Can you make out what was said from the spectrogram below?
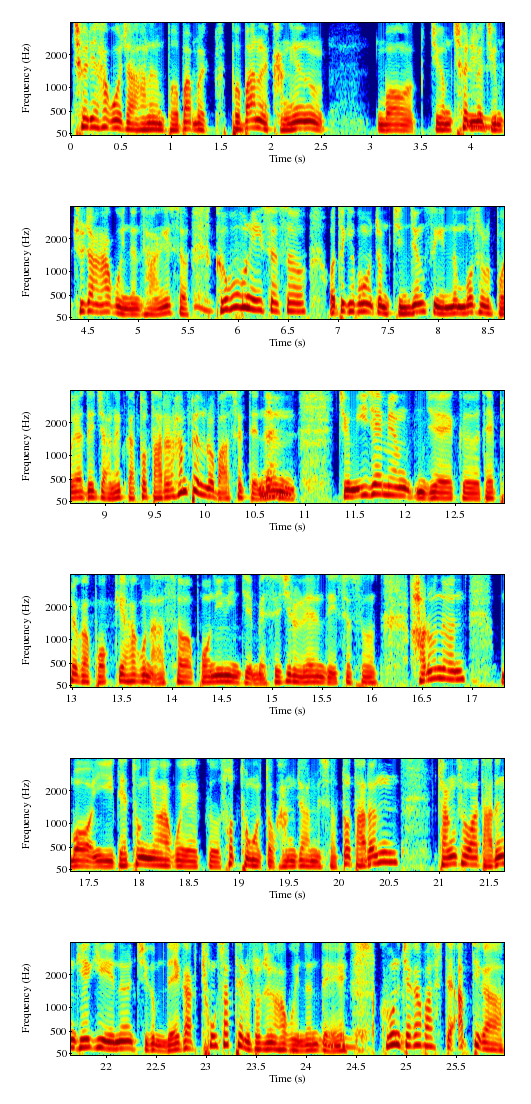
처리하고자 하는 법안을 법안을 강행을 뭐 지금 처리를 음. 지금 주장하고 있는 상황에서 그 부분에 있어서 어떻게 보면 좀 진정성 있는 모습을 보여야 되지 않을까. 또 다른 한편으로 봤을 때는 네. 지금 이재명 이제 그 대표가 복귀하고 나서 본인이 이제 메시지를 내는 데 있어서 하루는 뭐 이 대통령하고의 그 소통을 또 강조하면서 또 다른 장소와 다른 계기에는 지금 내각 총사퇴를 조정하고 있는데 음. 그거는 제가 봤을 때 앞뒤가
